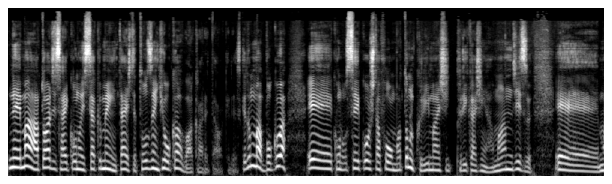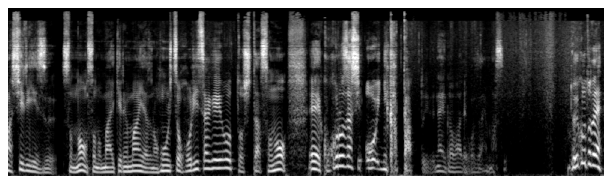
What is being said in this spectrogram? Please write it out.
でまあ後味最高の1作目に対して当然評価は分かれたわけですけどまあ僕は、えー、この成功したフォーマットの繰り返し繰り返しに甘んじず、えーまあ、シリーズそのそのマイケル・マイヤーズの本質を掘り下げようとしたその、えー、志大いに勝ったというね側でございます。ということで、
